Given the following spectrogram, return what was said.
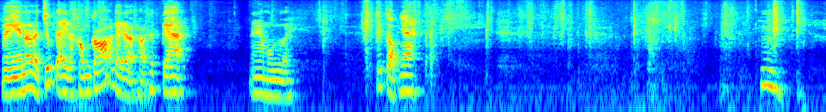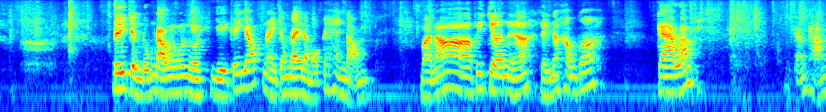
Mà nghe nói là trước đây là không có đây là thờ thích ca. Đây nha mọi người. Tiếp tục nha. Hmm đi chừng đụng đầu nha mọi người vì cái dốc này trong đây là một cái hang động. Và nó phía trên này đó thì nó không có cao lắm. Cẩn thận.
